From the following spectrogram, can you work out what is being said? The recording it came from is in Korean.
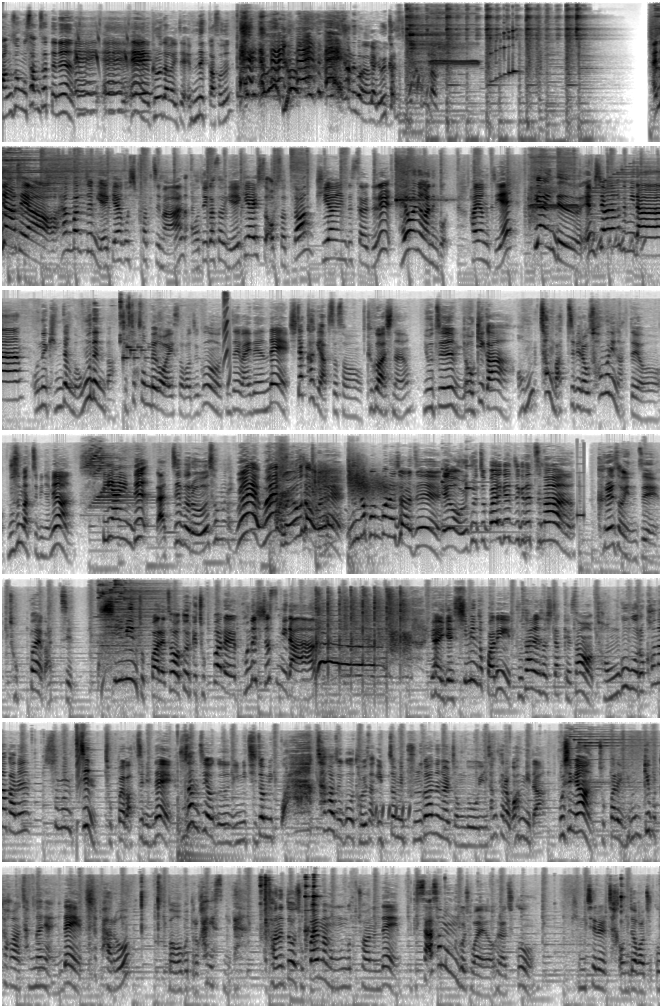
방송국 3사 때는 에이 에이 에이 그러다가 이제 엠넷 가서는 에이 에이 에이 하는 거예요. 야 여기까지 지금 끝나고. 안녕하세요. 한 번쯤 얘기하고 싶었지만 어디 가서 얘기할 수 없었던 비하인드 썰들을 대환영하는 곳. 화영지의 비하인드 MC 화영지입니다. 오늘 긴장 너무 된다. 직속 선배가 와 있어가지고 긴장이 많이 되는데 시작하기 앞서서 그거 아시나요? 요즘 여기가 엄청 맛집이라고 소문이 났대요. 무슨 맛집이냐면 비하인드 맛집으로 소문이. 왜? 왜? 왜 웃어? 왜? 우리가 뻔뻔해줘야지. 내가 얼굴이 좀 빨개지긴 했지만 그래서인지 족발 맛집 시민 족발에서 또 이렇게 족발을 보내주셨습니다. 야 이게 시민 족발이 부산에서 시작해서 전국으로 커나가는 숨은 찐 족발 맛집인데 부산 지역은 이미 지점이 꽉 차가지고 더 이상 입점이 불가능할 정도인 상태라고 합니다. 보시면 족발의 윤기부터가 장난이 아닌데 바로 먹어보도록 하겠습니다. 저는 또 족발만 먹는 것도 좋아하는데 이렇게 싸서 먹는 걸 좋아해요. 그래가지고 김치를 착 얹어가지고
